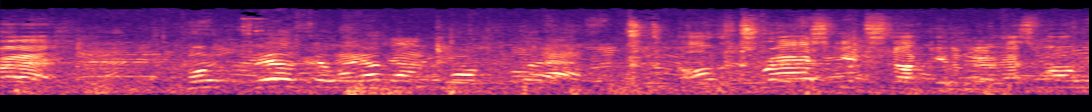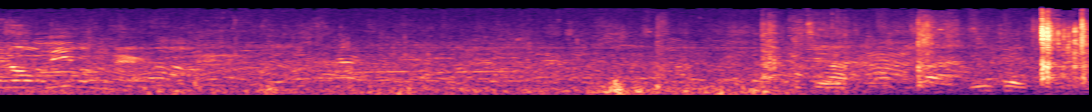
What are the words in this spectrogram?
The? Coach Bill said we have to them off the grass. All the trash gets stuck in them there. That's why we don't leave them there.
